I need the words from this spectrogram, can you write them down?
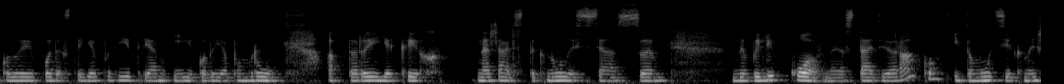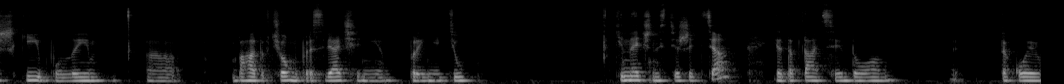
коли подих стає повітрям і коли я помру, автори яких, на жаль, стикнулися з невиліковною стадією раку, і тому ці книжки були багато в чому присвячені прийняттю кінечності життя і адаптації до такої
